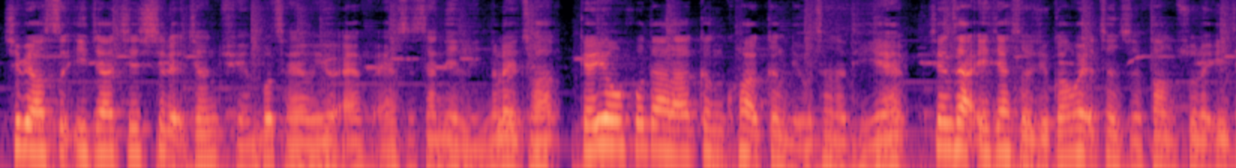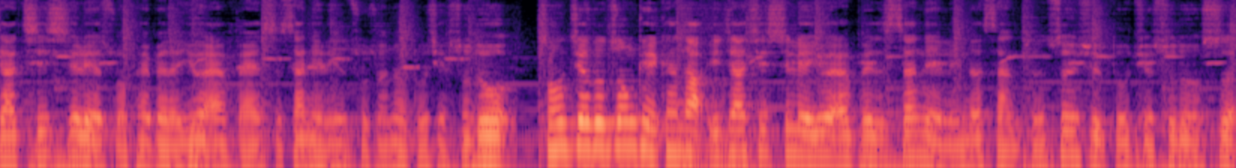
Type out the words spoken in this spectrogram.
其表示一加七系列将全部采用 UFS 3.0的内存，给用户带来更快、更流畅的体验。现在，一加手机官微正式放出了一加七系列所配备的 UFS 3.0储存的读写速度。从截图中可以看到，一加七系列 UFS 3.0的闪存顺序读取速度是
